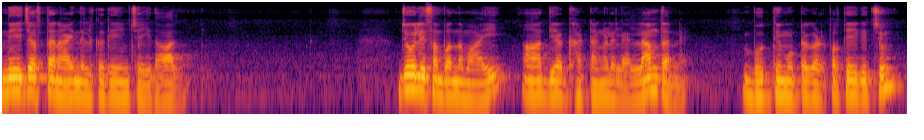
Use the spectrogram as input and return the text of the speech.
നീചസ്ഥനായി നിൽക്കുകയും ചെയ്താൽ ജോലി സംബന്ധമായി ആദ്യ ഘട്ടങ്ങളിലെല്ലാം തന്നെ ബുദ്ധിമുട്ടുകൾ പ്രത്യേകിച്ചും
